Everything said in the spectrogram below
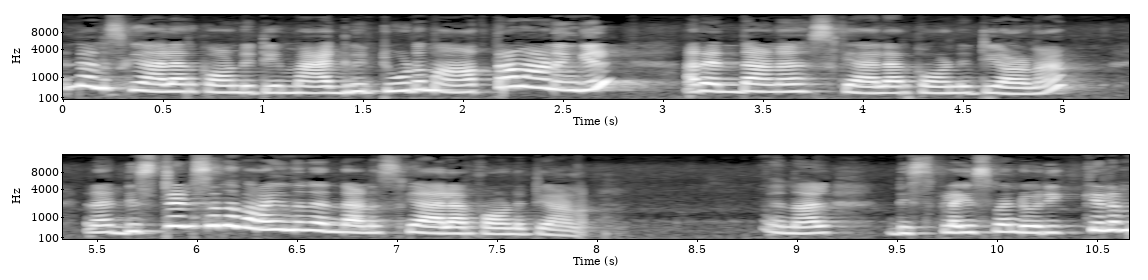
എന്താണ് സ്കാലാർ ക്വാണ്ടിറ്റി മാഗ്നിറ്റ്യൂഡ് മാത്രമാണെങ്കിൽ അതെന്താണ്? സ്കാലാർ ക്വാണ്ടിറ്റി ആണ്. എന്നാൽ ഡിസ്റ്റൻസ് എന്ന് പറയുന്നത് എന്താണ്? സ്കാലാർ ക്വാണ്ടിറ്റി ആണ്. എന്നാൽ ഡിസ്പ്ലേസ്മെന്റ് ഒരിക്കലും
